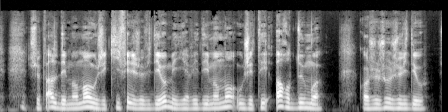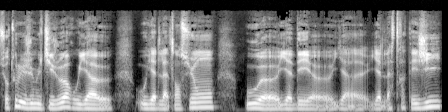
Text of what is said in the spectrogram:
je parle des moments où j'ai kiffé les jeux vidéo, mais il y avait des moments où j'étais hors de moi quand je joue aux jeux vidéo. Surtout les jeux multijoueurs où il y a euh, où il y a de l'attention, où euh, il y a des euh, il y a il y a de la stratégie.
